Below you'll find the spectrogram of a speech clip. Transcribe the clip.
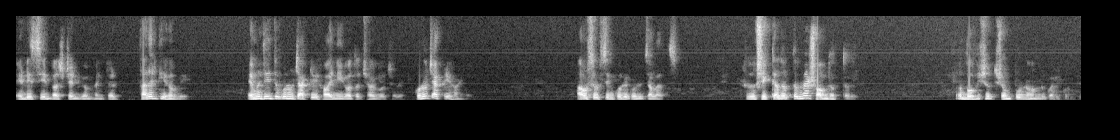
এডিসি বা স্টেট গভর্নমেন্টের, তাদের কি হবে? এমনিতেই তো কোনো চাকরি হয়নি গত ছয় বছরে। কোনো চাকরি হয়নি। আউটসোর্সিং করে করে চালাচ্ছে। শুধু শিক্ষা দপ্তর না, সব দপ্তরে। ভবিষ্যৎ সম্পূর্ণ অন্ধকারে করবে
